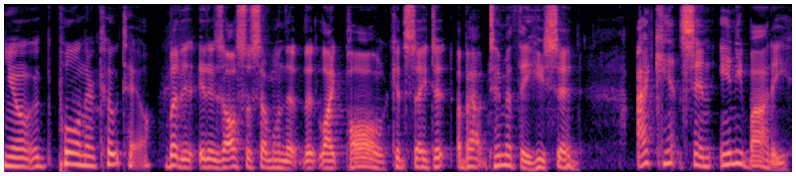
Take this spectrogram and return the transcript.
You know, pulling their coattail. But it, it is also someone that, that, like Paul, could say to, about Timothy. He said, I can't send anybody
